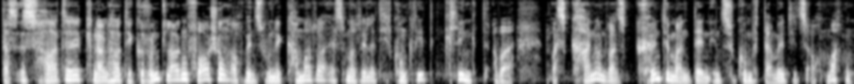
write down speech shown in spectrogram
Das ist harte, knallharte Grundlagenforschung, auch wenn so eine Kamera erstmal relativ konkret klingt. Aber was kann und was könnte man denn in Zukunft damit jetzt auch machen?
